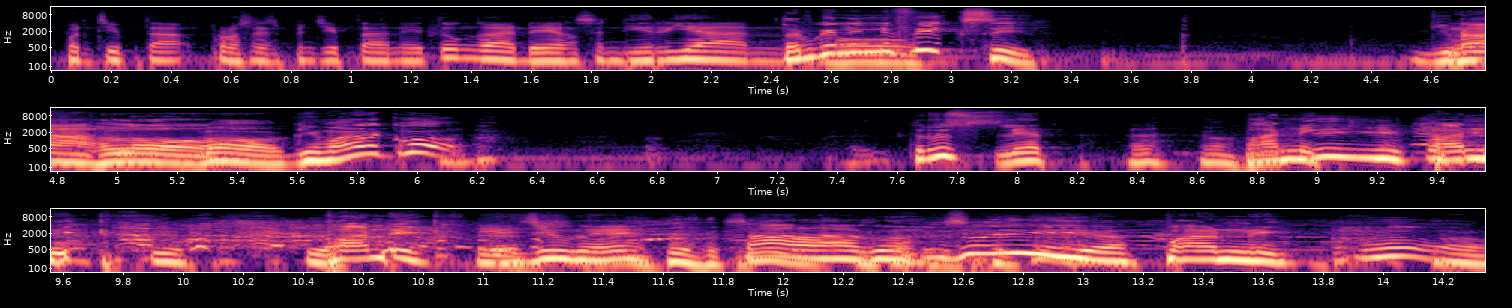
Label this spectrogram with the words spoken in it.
pencipta proses penciptaan itu nggak ada yang sendirian. Tapi kan ini Oh. fiksi. Nah, lo. Oh, gimana kok? Terus Lihat. Panik, panik, panik. Ya juga ya, salah gue. So iya. Panik. Heeh.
